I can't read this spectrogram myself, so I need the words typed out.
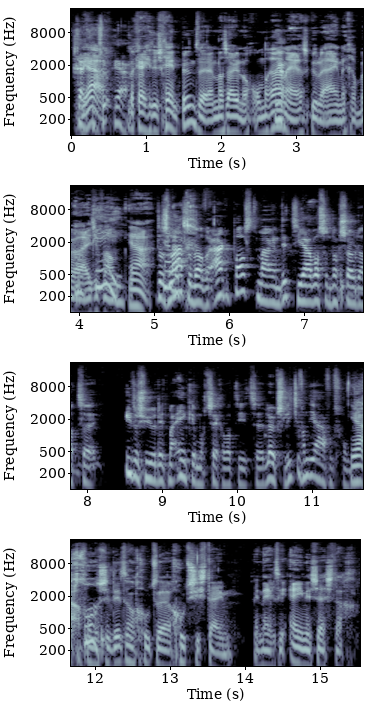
krijg je... Ja, dan krijg je dus geen punten. En dan zou je nog onderaan Ja. ergens kunnen eindigen, bij wijze Oké. van. Ja. Dat is Ja, later wel weer aangepast, maar in dit jaar was het nog zo dat eh ieder jurylid maar één keer mocht zeggen wat hij het leukste liedje van die avond vond. ja, vonden ze dit een goed, eh, goed systeem in 1961.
